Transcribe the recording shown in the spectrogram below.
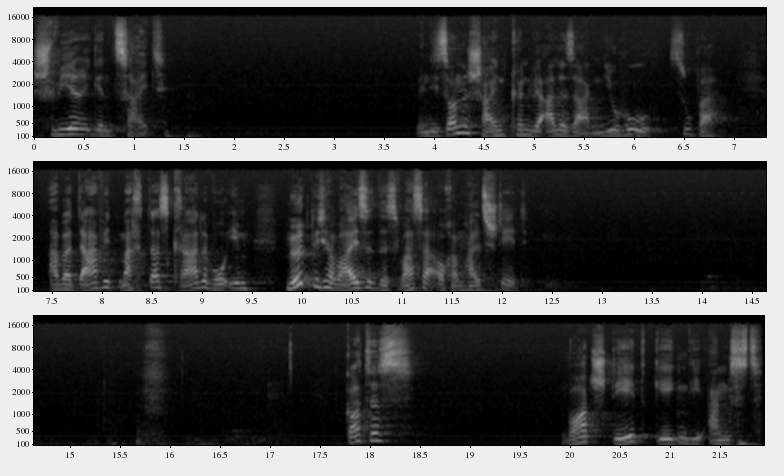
schwierigen Zeit. Wenn die Sonne scheint, können wir alle sagen, juhu, super. Aber David macht das gerade, wo ihm möglicherweise das Wasser auch am Hals steht. Gottes Wort steht gegen die Angst.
